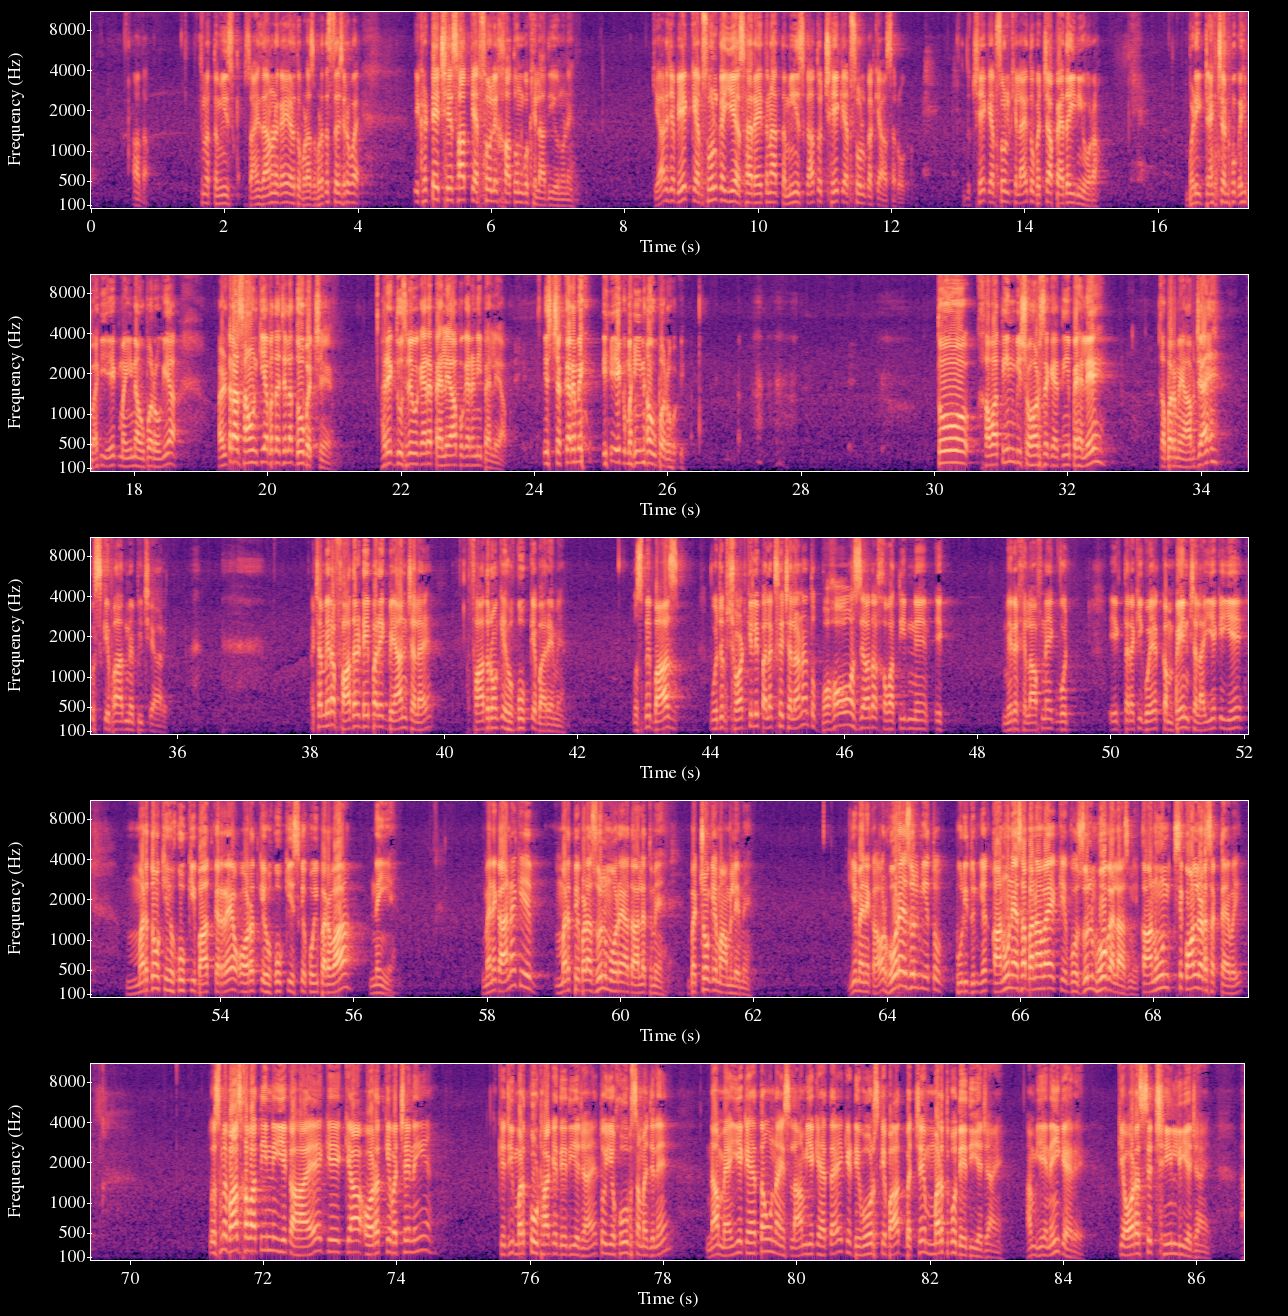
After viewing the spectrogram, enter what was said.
آداب اتنا تمیز سائنسدانوں نے کہا یار تو بڑا زبردست تجربہ ہے اکٹھے چھ سات کیپسول ایک خاتون کو کھلا دیے انہوں نے کہ یار جب ایک کیپسول کا یہ اثر ہے اتنا تمیز کا تو چھ کیپسول کا کیا اثر ہوگا تو چھ کیپسول کھلائے تو بچہ پیدا ہی نہیں ہو رہا بڑی ٹینشن ہو گئی بھائی ایک مہینہ اوپر ہو گیا الٹرا ساؤنڈ کیا پتا چلا دو بچے ہیں ہر ایک دوسرے کو کہہ رہے پہلے آپ کہہ رہے نہیں پہلے آپ اس چکر میں ایک مہینہ اوپر ہو گیا تو خواتین بھی شوہر سے کہتی ہیں پہلے قبر میں آپ جائیں اس کے بعد میں پیچھے آ رہے اچھا میرا فادر ڈے پر ایک بیان چلا ہے فادروں کے حقوق کے بارے میں اس میں بعض وہ جب شارٹ کلپ الگ سے چلا نا تو بہت زیادہ خواتین نے ایک میرے خلاف نا ایک وہ ایک طرح کی گویا کمپین چلائی ہے کہ یہ مردوں کے حقوق کی بات کر رہے ہیں عورت کے حقوق کی اس کے کوئی پرواہ نہیں ہے میں نے کہا نا کہ مرد پہ بڑا ظلم ہو رہا ہے عدالت میں بچوں کے معاملے میں یہ میں نے کہا اور ہو رہا ہے ظلم یہ تو پوری دنیا قانون ایسا بنا ہوا ہے کہ وہ ظلم ہوگا لازمی قانون سے کون لڑ سکتا ہے بھائی تو اس میں بعض خواتین نے یہ کہا ہے کہ کیا عورت کے بچے نہیں ہیں کہ جی مرد کو اٹھا کے دے دیے جائیں تو یہ خوب سمجھ لیں نہ میں یہ کہتا ہوں نہ اسلام یہ کہتا ہے کہ ڈیورس کے بعد بچے مرد کو دے دیے جائیں ہم یہ نہیں کہہ رہے کہ عورت سے چھین لیے جائیں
